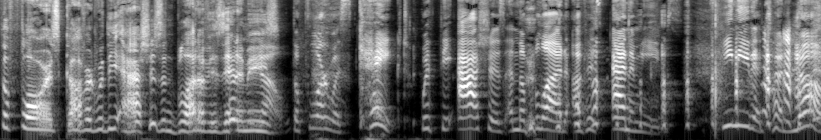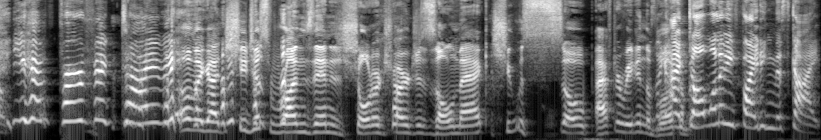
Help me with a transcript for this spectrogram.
the floor is covered with the ashes and blood of his enemies. No, the floor was caked with the ashes and the blood of his enemies. He needed to know. You have perfect timing. oh my god, she just runs in and shoulder charges Zulmak. She was so after reading the It's book. like, I ab- don't want to be fighting this guy. I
